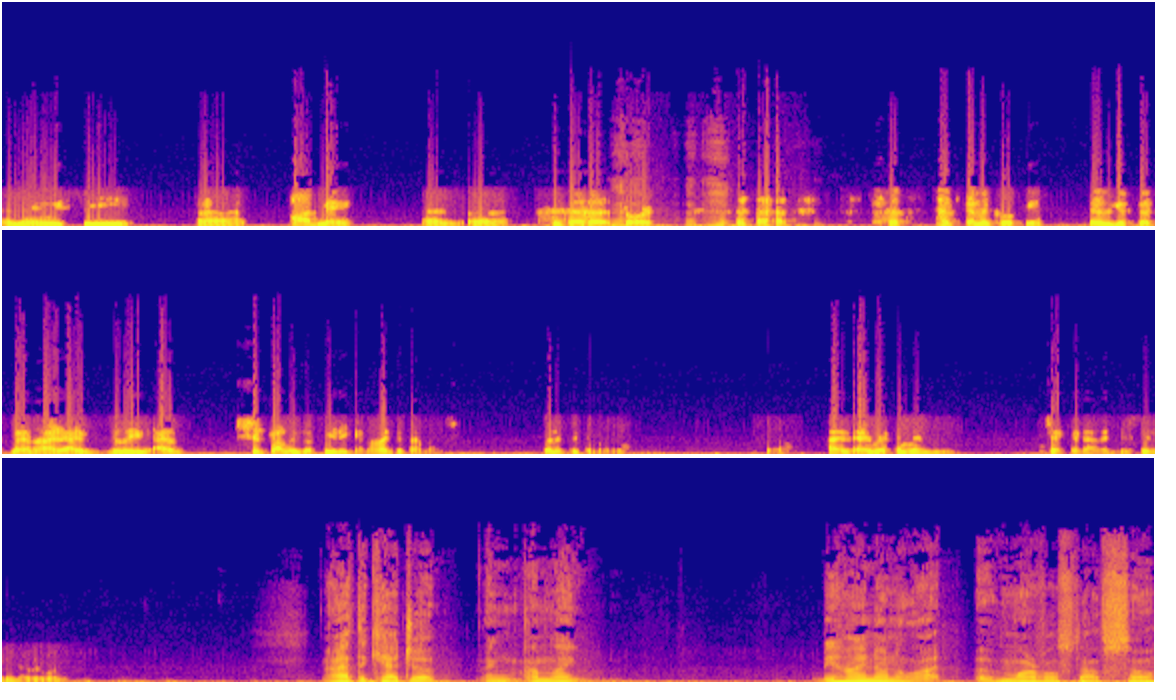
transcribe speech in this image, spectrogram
And then we see uh, Padme as uh, Thor. that's kind of cool too. It was a good flick, man. I, I really, I should probably go see it again. I like it that much, but it's a good movie. So I, I recommend you check it out if you've seen another one. I have to catch up. I'm, I'm like behind on a lot of Marvel stuff, so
